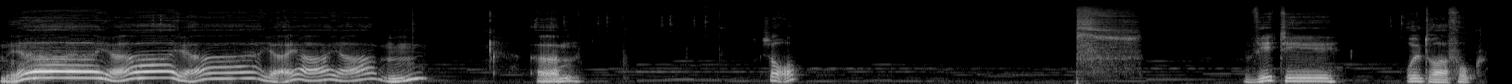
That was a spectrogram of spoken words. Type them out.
Ja, ja, ja, ja, ja, ja. Hm. Ähm. So. WT Ultra Fuck.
